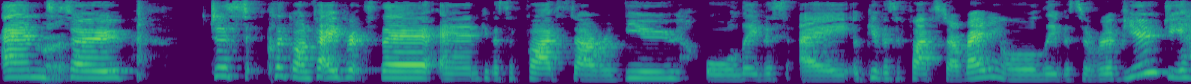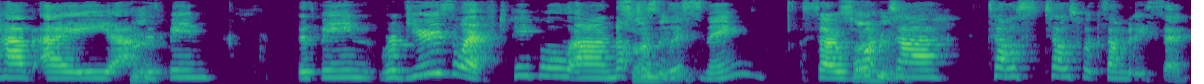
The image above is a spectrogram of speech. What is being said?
And Great. so, just click on favorites there and give us a five star review, or leave us a or give us a five star rating, or leave us a review. Do you have a? Uh. There's been there's been reviews left. People are not So just many. listening. So, So what? Uh, tell us tell us what somebody said.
